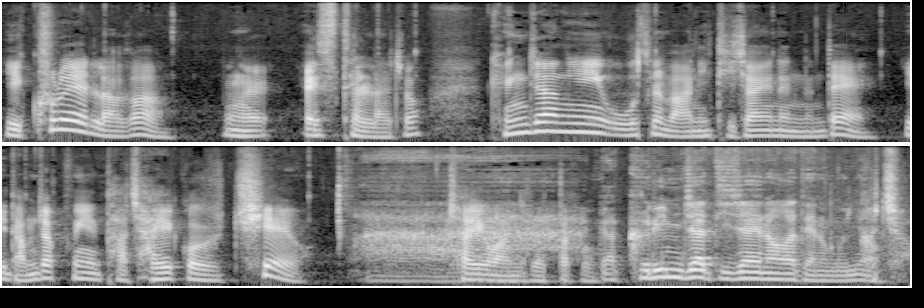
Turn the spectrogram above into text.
이 쿠르엘라가 음, 에스텔라죠. 굉장히 옷을 많이 디자인했는데 이 남작 부인이 다 자기 걸 취해요. 아, 자기가 만들었다고. 그러니까 그림자 디자이너가 되는군요. 그렇죠.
